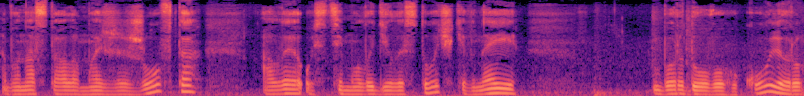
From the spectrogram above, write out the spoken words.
Вона стала майже жовта, але ось ці молоді листочки в неї бордового кольору.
